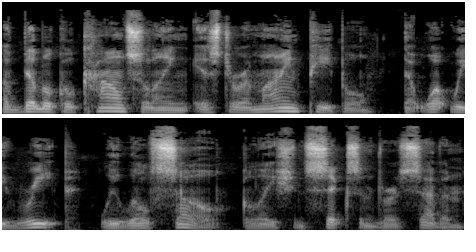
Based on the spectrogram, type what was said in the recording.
of biblical counseling is to remind people that what we reap, we will sow. Galatians 6 and verse 7.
